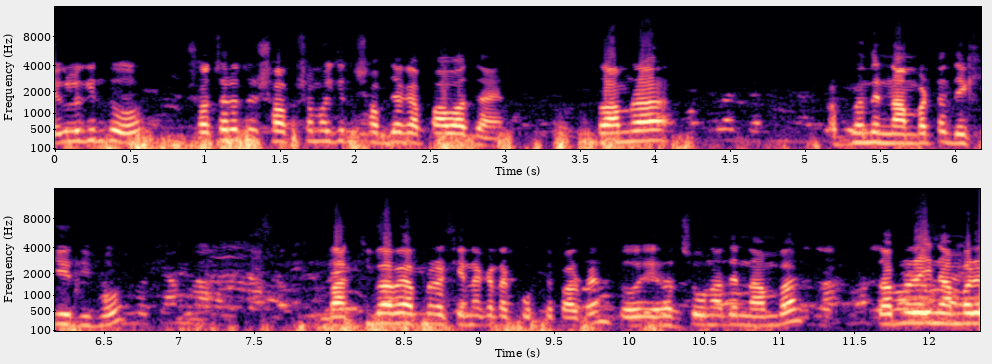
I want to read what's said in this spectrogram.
এগুলো কিন্তু সচরাচর সব সময় কিন্তু সব জায়গায় পাওয়া যায় না। তো আমরা আপনাদের নাম্বারটা দেখিয়ে দিব বা কীভাবে আপনারা কেনাকাটা করতে পারবেন। তো এ হচ্ছে ওনাদের নাম্বার। তো আপনারা এই নাম্বারে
